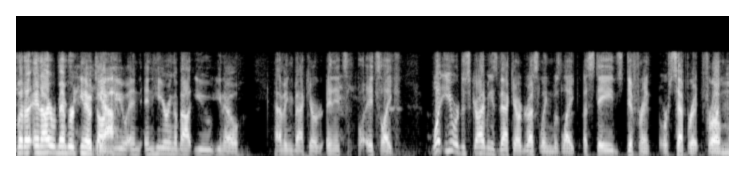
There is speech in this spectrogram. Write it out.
but uh, and I remember, you know, talking Yeah. to you and and hearing about you, you know, having backyard, and it's it's like what you were describing as backyard wrestling was like a stage different or separate from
